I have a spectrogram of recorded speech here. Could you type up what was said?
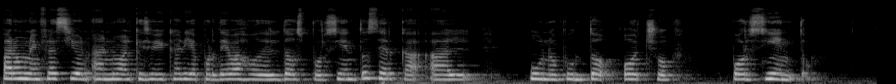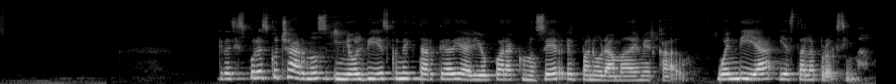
para una inflación anual que se ubicaría por debajo del 2%, cerca al 1.8%. Gracias por escucharnos y no olvides conectarte a diario para conocer el panorama del mercado. Buen día y hasta la próxima.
